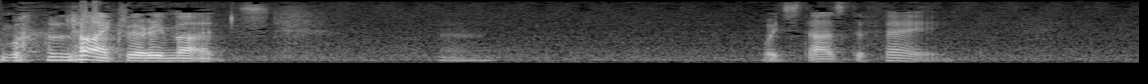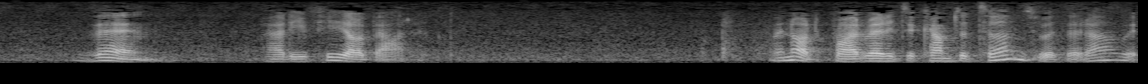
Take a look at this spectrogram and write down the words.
like very much, uh, which starts to fade? Then, how do you feel about it? We're not quite ready to come to terms with it, are we?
